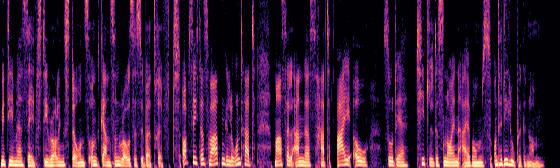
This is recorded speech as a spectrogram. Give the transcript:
mit dem er selbst die Rolling Stones und Guns N' Roses übertrifft. Ob sich das Warten gelohnt hat, Marcel Anders hat I.O., so der Titel des neuen Albums, unter die Lupe genommen.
